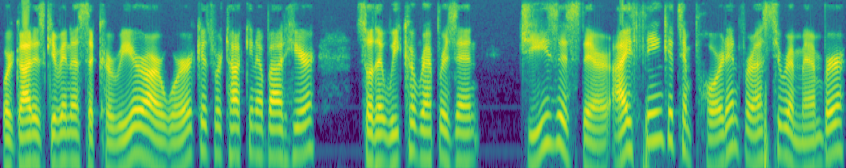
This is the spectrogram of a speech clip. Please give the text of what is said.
where God has given us a career, our work, as we're talking about here, so that we could represent Jesus there. I think it's important for us to remember,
